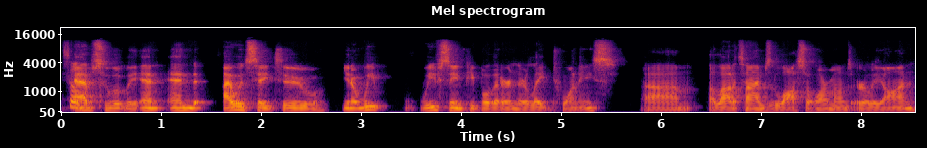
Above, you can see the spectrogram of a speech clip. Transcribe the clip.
So absolutely. And and I would say too, you know, we we've seen people that are in their late 20s um, a lot of times the loss of hormones early on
